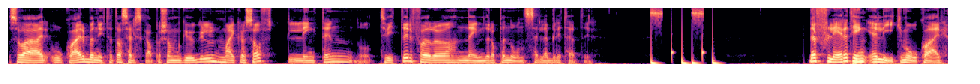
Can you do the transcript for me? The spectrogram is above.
så er OKR benyttet av selskaper som Google, Microsoft, LinkedIn og Twitter, for å name-droppe noen celebriteter. Det er flere ting jeg liker med OKR.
